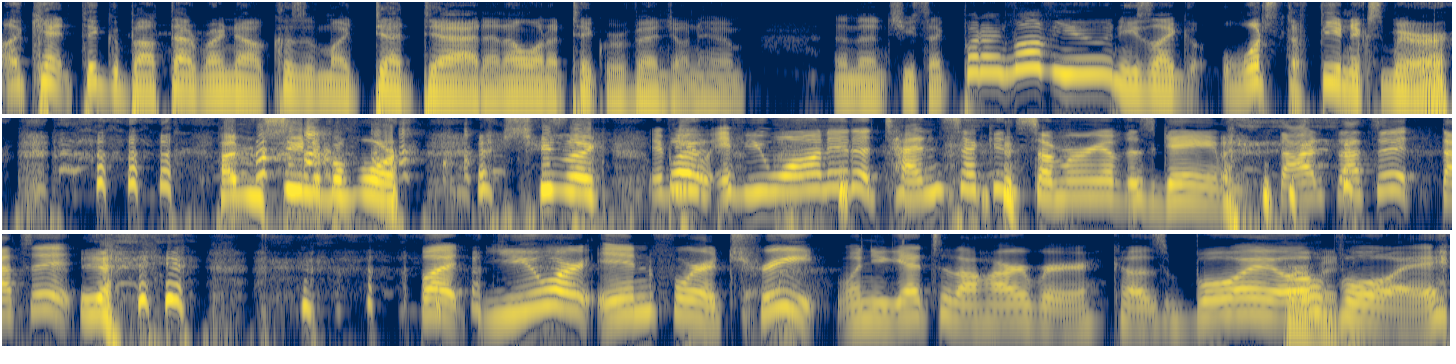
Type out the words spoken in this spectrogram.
I can't think about that right now because of my dead dad, and I want to take revenge on him. And then she's like, "But I love you," and he's like, "What's the Phoenix Mirror? Have you seen it before?" And she's like, If you if you wanted a 10 second summary of this game, that's that's it. That's it. yeah, But you are in for a treat when you get to the harbor cuz boy oh boy.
